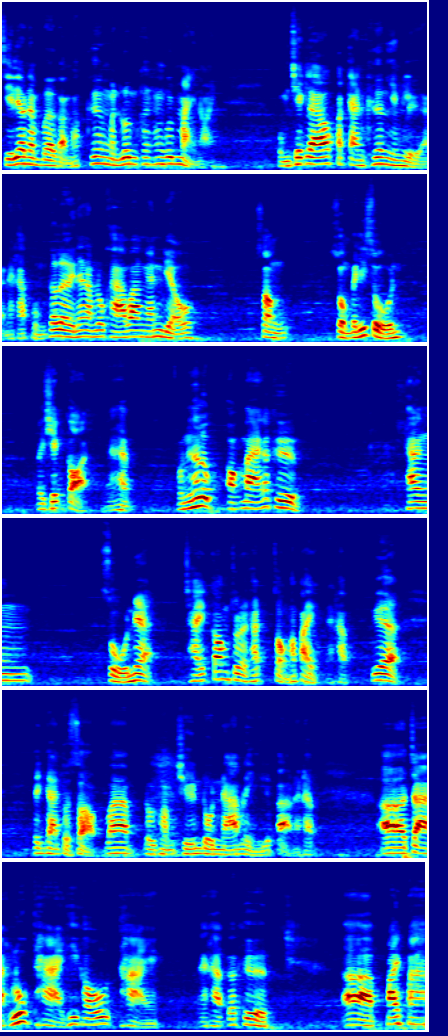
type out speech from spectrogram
serial number ก่อนเพราะเครื่องมันรุ่นค่อนข้างรุ่นใหม่หน่อย ผมเช็คแล้วประกันเครื่องยังเหลือนะครับผมก็เลยแนะนำลูกค้าว่างั้นเดี๋ยวส่งส่งไปที่ศูนย์ไปเช็คก่อนนะครับผลสรุปออกมาก็คือ ทางศูนย์เนี่ยใช้กล้องจุลทรรศน์ส่งเข้าไปนะครับ เพื่อเป็นการตรวจสอบว่าโดนความชื้นโดนน้ำอะไรอย่างนี้หรือเปล่านะครับจากรูปถ่ายที่เขาถ่ายนะครับก็คืออปลายปลา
